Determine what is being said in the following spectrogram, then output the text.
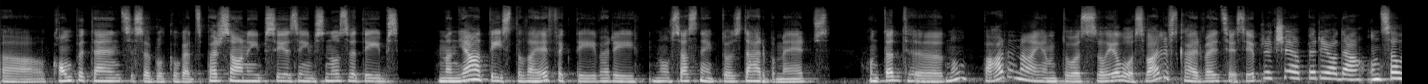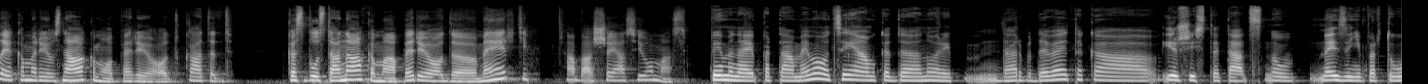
uh, kompetences, varbūt kaut kādas personības iezīmes un uzvedības man jāattīsta, lai efektīvi arī nu, sasniegtu tos darba mērķus. Un tad eh, nu, pārunājam tos lielos vaļus, kā ir veicies iepriekšējā periodā, un saliekam arī uz nākamo periodu. Tad, kas būs tā nākamā perioda mērķi abās šajās jomās? Pieminēju par tām emocijām, kad eh, nu, arī darba devēja ir šis tāds nu, neziņa par to,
